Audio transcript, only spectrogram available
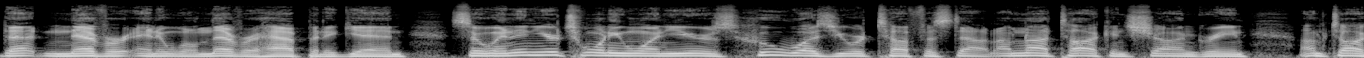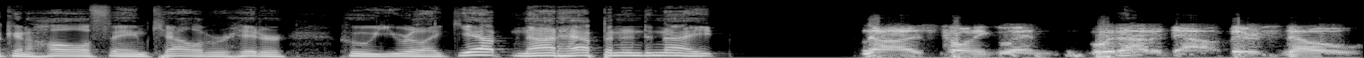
That never and it will never happen again. So, and in your 21 years, who was your toughest out? I'm not talking Shawn Green. I'm talking Hall of Fame caliber hitter who you were like, "Yep, not happening tonight." No, it's Tony Gwynn, without a doubt. There's no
